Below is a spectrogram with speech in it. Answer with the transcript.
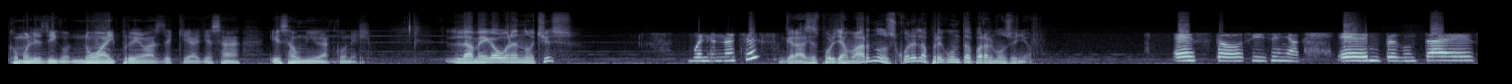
como les digo, no hay pruebas de que haya esa, esa unidad con él. La Mega, buenas noches. Buenas noches. Gracias por llamarnos. ¿Cuál es la pregunta para el monseñor? Esto, sí, señor. Eh, mi pregunta es,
